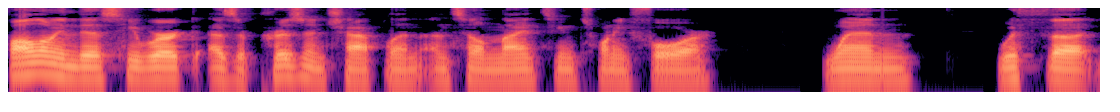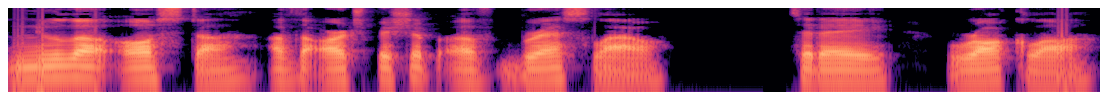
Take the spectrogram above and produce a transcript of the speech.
Following this, he worked as a prison chaplain until 1924, when, with the Nulla Osta of the Archbishop of Breslau, today Wroclaw,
